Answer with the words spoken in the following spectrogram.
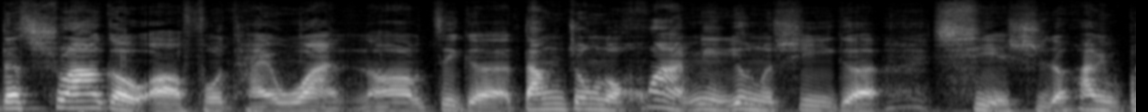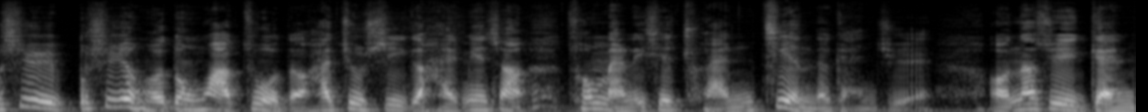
The struggle 啊，for Taiwan，然后这个当中的画面用的是一个写实的画面，不是不是任何动画做的，它就是一个海面上充满了一些船舰的感觉哦。那所以感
